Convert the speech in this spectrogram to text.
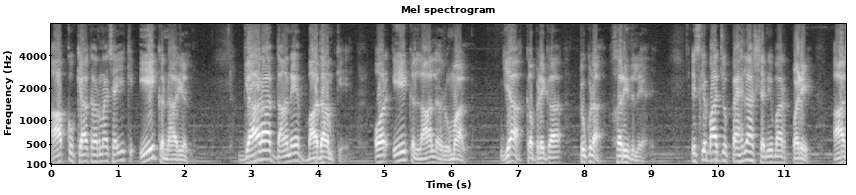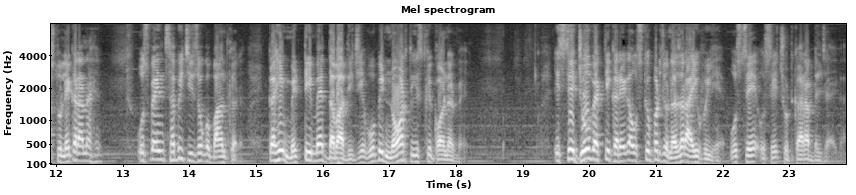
आपको क्या करना चाहिए कि एक नारियल, ग्यारह दाने बादाम के और एक लाल रुमाल या कपड़े का टुकड़ा खरीद ले आए। इसके बाद जो पहला शनिवार पड़े, आज तो लेकर आना है। उसमें इन सभी चीज़ों को बांधकर कहीं मिट्टी में दबा दीजिए, वो भी नॉर्थ ईस्ट के कॉर्नर में। इससे जो व्यक्ति करेगा, उसके ऊपर जो नज़र आई हुई है, उससे उसे छुटकारा मिल जाएगा।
